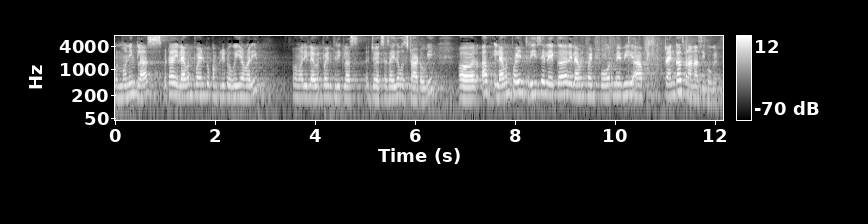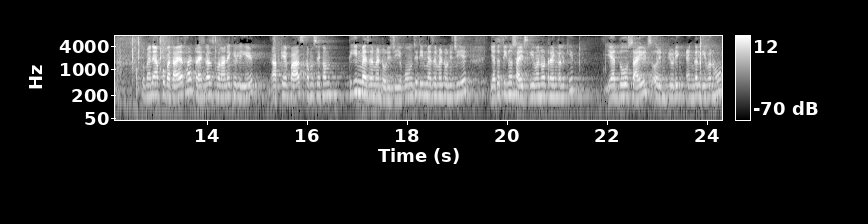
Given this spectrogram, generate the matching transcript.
गुड मॉर्निंग क्लास बेटा 11.2 पॉइंट टू कंप्लीट हो गई है हमारी। हमारी 11.3 क्लास जो एक्सरसाइज है, वो स्टार्ट होगी। और अब 11.3 से लेकर 11.4 में भी आप ट्रैंगल्स बनाना सीखोगे। तो मैंने आपको बताया था ट्रैंगल्स बनाने के लिए आपके पास कम से कम तीन मेज़रमेंट होनी चाहिए। कौन सी तीन मेज़रमेंट होनी चाहिए? या तो तीनों साइड्स गिवन हो ट्रैंगल की, या दो साइड्स और इंक्लूडिंग एंगल गिवन हो।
